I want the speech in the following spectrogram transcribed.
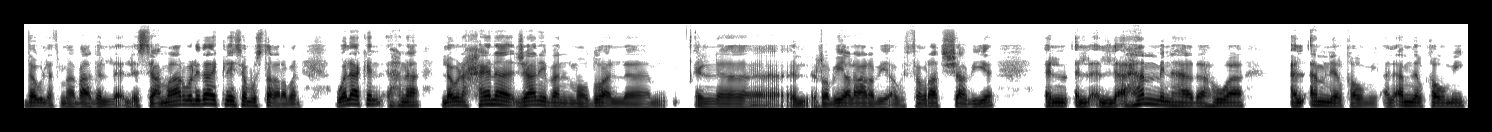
دولة ما بعد ال- الاستعمار ولذلك ليس مستغربا. ولكن إحنا لو نحينا جانبا موضوع ال ال الربيع العربي أو الثورات الشعبية ال ال الأهم من هذا هو الأمن القومي، الأمن القومي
